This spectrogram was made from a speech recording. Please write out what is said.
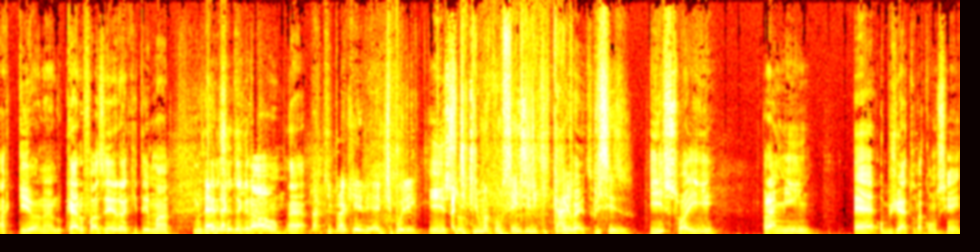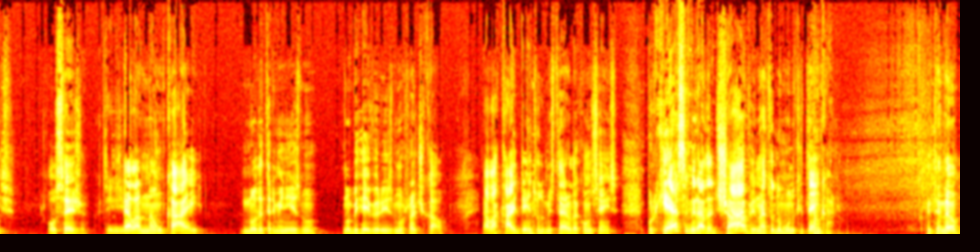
aqui, ó, né? Do quero fazer, aqui tem uma, uma É esse daqui, degrau. É, Daqui pra aquele. É tipo, ele isso. adquire uma consciência de que, cara, eu Perfeito. preciso. Isso aí, pra mim, é objeto da consciência. Ou seja, Entendi. ela não cai no determinismo, no behaviorismo radical. Ela cai dentro do mistério da consciência. Porque essa virada de chave não é todo mundo que tem, cara. Entendeu?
